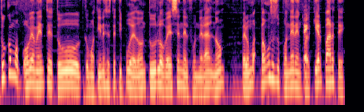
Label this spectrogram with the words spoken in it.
tú como, obviamente, tú como tienes este tipo de don, tú lo ves en el funeral, ¿no? Pero vamos a suponer en cualquier parte,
